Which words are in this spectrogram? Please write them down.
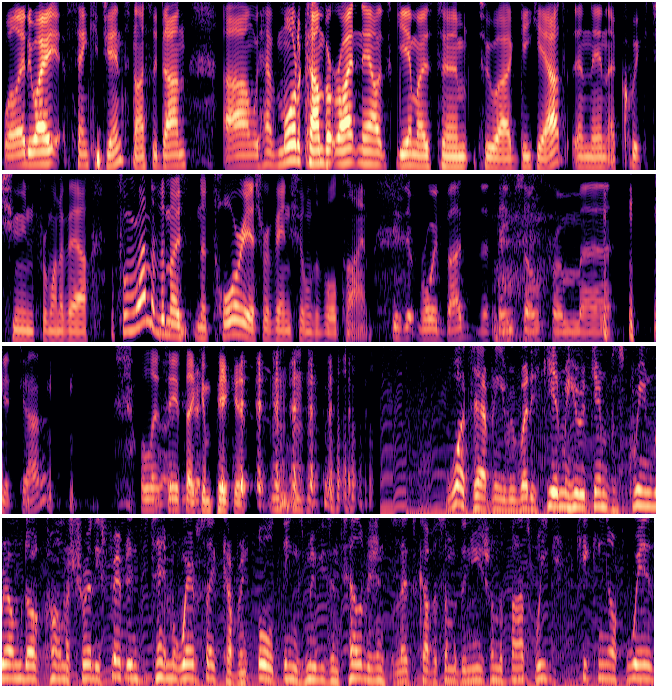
Well, anyway, thank you, gents. Nicely done. Um, we have more to come, but right now it's Guillermo's turn to uh, geek out, and then a quick tune from one of our from one of the most notorious revenge films of all time. Is it Roy Budd, the theme song from uh, Get Carter? Well, let's see if they can pick it. What's happening, everybody? It's Guillermo here again from ScreenRealm.com, Australia's favorite entertainment website covering all things movies and television. Let's cover some of the news from the past week, kicking off with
